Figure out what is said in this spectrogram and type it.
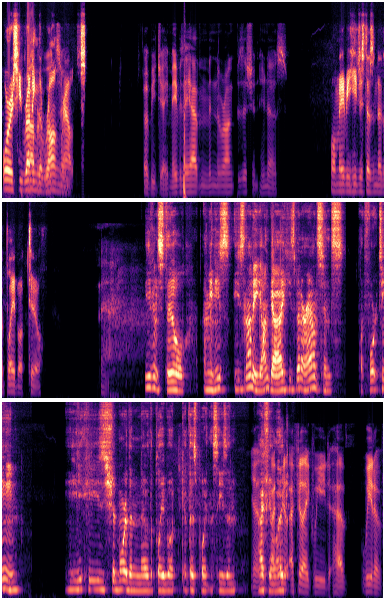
Or is he running Robert the wrong Woods or- routes? OBJ. Maybe they have him in the wrong position. Who knows? Well, maybe he just doesn't know the playbook too. Even still, I mean, he's he's not a young guy. He's been around since what fourteen. He he should more than know the playbook at this point in the season. Yeah, I feel I like- feel, I feel like we'd have we'd have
